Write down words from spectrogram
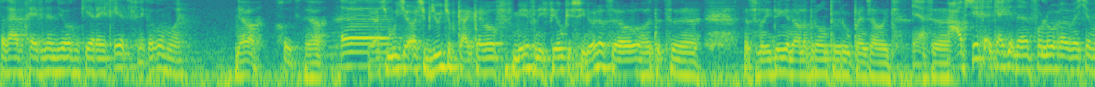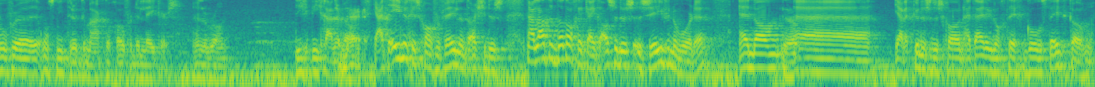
Dat hij op een gegeven moment nu ook een keer reageert. Dat vind ik ook wel mooi. Ja, Goed. ja. Eh, Ja, als, je moet je, als je op YouTube kijkt, kan je wel meer van die filmpjes zien hoor. Dat ze, dat, eh, dat ze van die dingen naar LeBron toe roepen en zoiets. Ja. Dat, eh, Maar op zich, kijk, de, voor, eh, weet je, we hoeven ons niet druk te maken toch over de Lakers en LeBron. Die, die gaan er wel. Nee. Ja, het enige is gewoon vervelend als je dus... Nou, laten we dat al gaan kijken. Als ze dus zevende worden... En dan... Ja. Ja. ja, dan kunnen ze dus gewoon uiteindelijk nog tegen Golden State komen.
